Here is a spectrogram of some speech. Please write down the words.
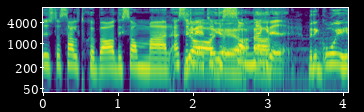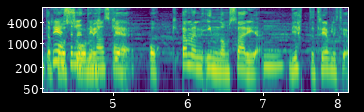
Ystad Saltsjöbad i sommar. Alltså du Ja, vet lite ja, ja, såna ja. grejer. Men det går ju att hitta på Resa så lite inom mycket och, ja, men inom Sverige. Mm. Jättetrevligt ju.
